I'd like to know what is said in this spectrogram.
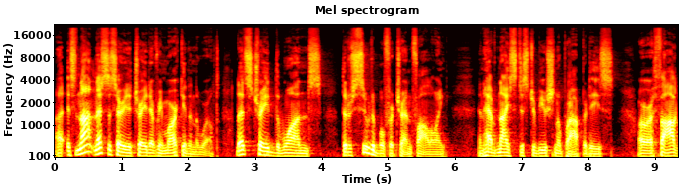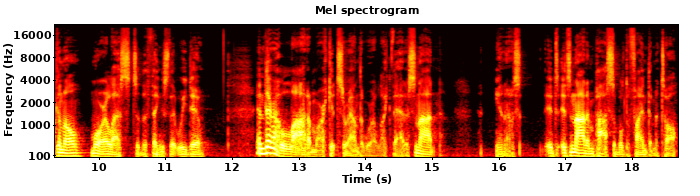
Uh, it's not necessary to trade every market in the world. Let's trade the ones that are suitable for trend following and have nice distributional properties are orthogonal, more or less, to the things that we do. And there are a lot of markets around the world like that. It's not, you know, it's, it's not impossible to find them at all.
